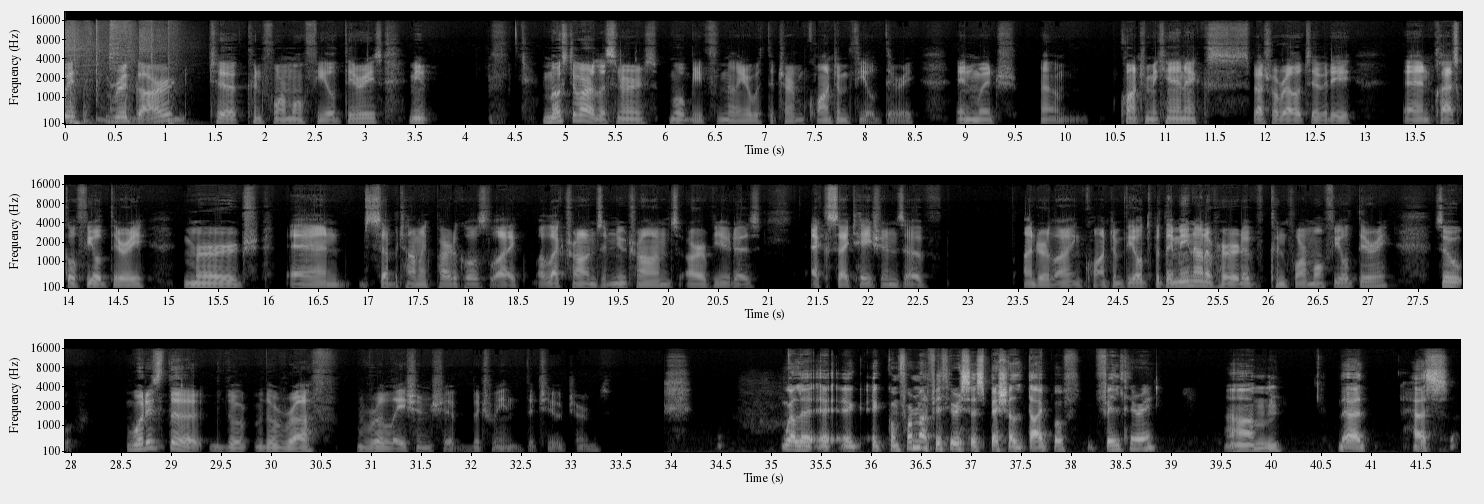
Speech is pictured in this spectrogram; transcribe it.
with regard to conformal field theories, I mean, most of our listeners will be familiar with the term quantum field theory, in which um, quantum mechanics, special relativity, and classical field theory merge, and subatomic particles like electrons and neutrons are viewed as excitations of underlying quantum fields, but they may not have heard of conformal field theory. So, what is the the, the rough relationship between the two terms? Well, a, a, a, conformal field theory is a special type of field theory um, that has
